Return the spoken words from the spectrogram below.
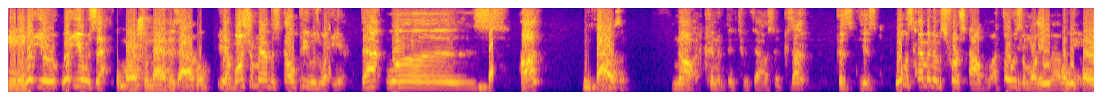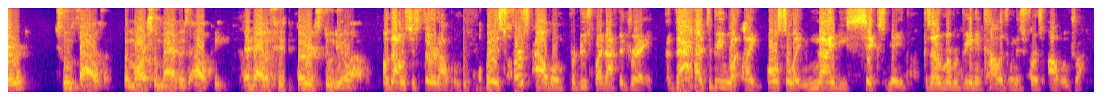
Mhm. What year? What year was that? The Marshall Mathers album, Yeah, Marshall Mathers LP was what year? That was huh? 2000. No, it couldn't have been 2000 because I because his what was Eminem's first album? I thought it was the Marshall Mathers. 23rd, 2000. The Marshall Mathers LP. And that was his third studio album. Oh, that was his third album. But his first album, produced by Dr. Dre, that had to be what, like also like '96 maybe, because I remember being in college when his first album dropped.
